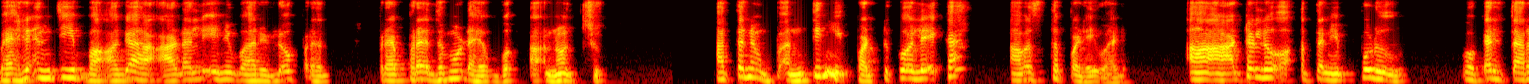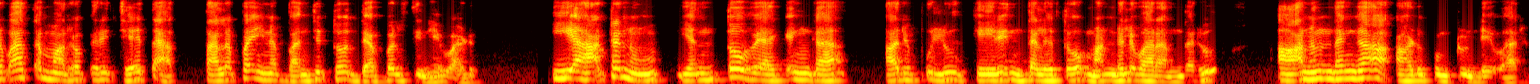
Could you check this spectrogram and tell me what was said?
బెహరంజీ బాగా ఆడలేని వారిలో ప్ర ప్రప్రథముడు అవ్వ- అనొచ్చు. అతను బంతిని పట్టుకోలేక అవస్థ పడేవాడు. ఆ ఆటలో అతను ఎప్పుడు ఒకరి తర్వాత మరొకరి చేత తలపైన బంతితో దెబ్బలు తినేవాడు. ఈ ఆటను ఎంతో వేగంగా అరుపులు కేరింతలతో మండలి వారందరూ ఆనందంగా ఆడుకుంటుండేవారు.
